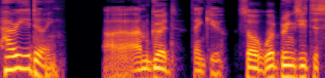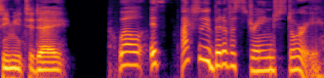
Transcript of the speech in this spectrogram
How are you doing? Uh, I'm good, thank you. So, what brings you to see me today? Well, it's actually a bit of a strange story.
